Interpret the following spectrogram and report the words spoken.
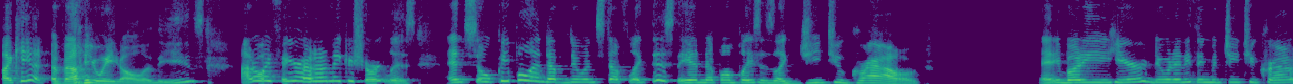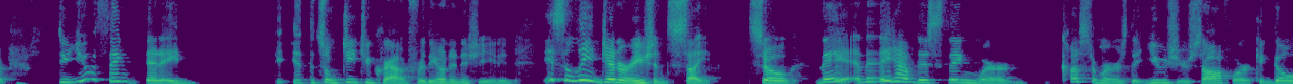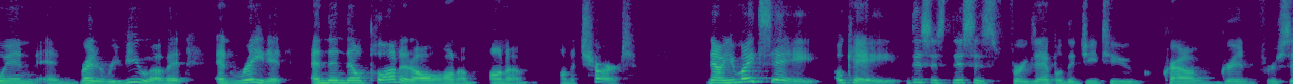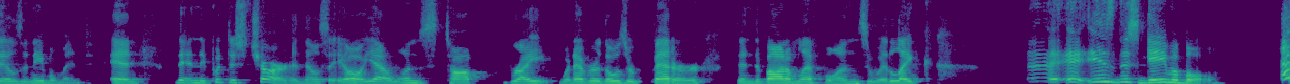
I can't evaluate all of these. How do I figure out how to make a short list? And so people end up doing stuff like this. They end up on places like G2 Crowd. Anybody here doing anything with G2 Crowd? Do you think that a it, so G2 Crowd for the uninitiated, it's a lead generation site. So they they have this thing where customers that use your software can go in and write a review of it and rate it, and then they'll plot it all on a on a on a chart. Now you might say, okay, this is this is for example the G2 Crowd grid for sales enablement, and then they put this chart and they'll say, oh yeah, one's top right, whatever, those are better than the bottom left ones. Like, is this gameable?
